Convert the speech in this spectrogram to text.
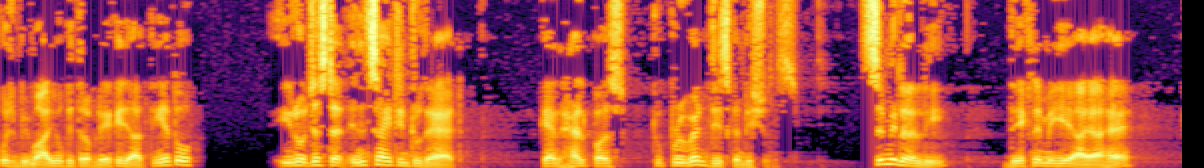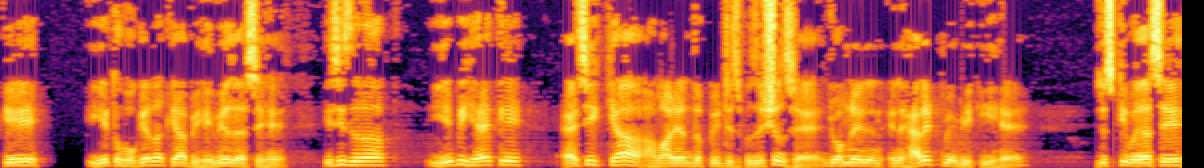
کچھ بیماریوں کی طرف لے کے جاتی ہیں۔ تو you know just an insight into that can help us to prevent these conditions similarly دیکھنے میں یہ آیا ہے کہ یہ تو ہو گیا نا کیا بیہیویئر ایسے ہیں۔ اسی طرح یہ بھی ہے کہ ایسی کیا ہمارے اندر پری ڈسپوزیشنز ہیں جو ہم نے انہیرٹ میں بھی کی ہیں، جس کی وجہ سے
